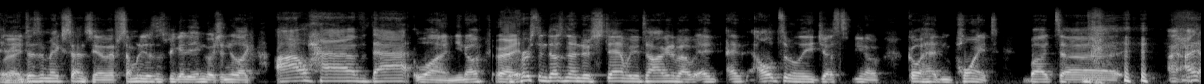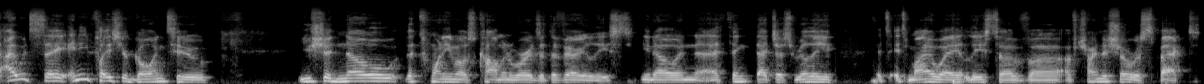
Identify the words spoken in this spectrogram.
right. it, doesn't make sense you know if somebody doesn't speak any english and you're like i'll have that one you know right. the person doesn't understand what you're talking about and and ultimately just you know go ahead and point but uh, I, I would say any place you're going to you should know the 20 most common words at the very least you know and i think that just really it's it's my way at least of uh, of trying to show respect.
